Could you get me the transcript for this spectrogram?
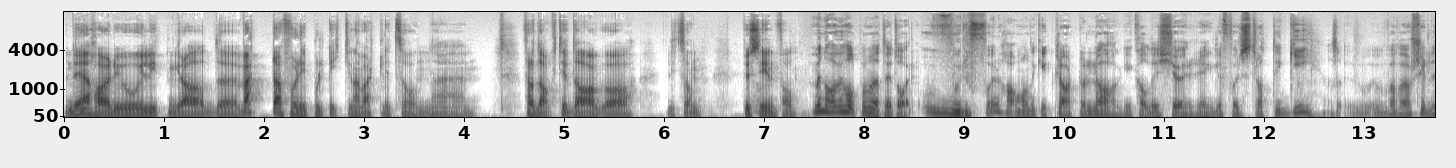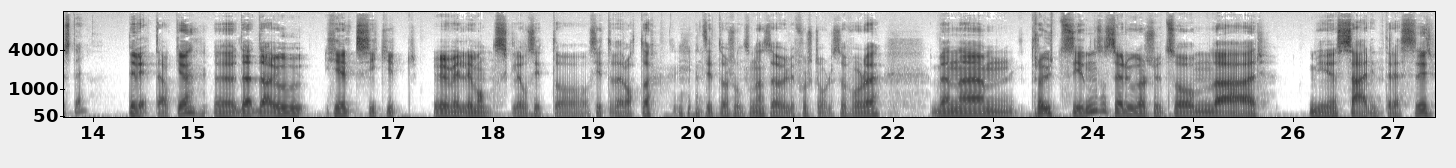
Men det har det jo i liten grad eh, vært, da, fordi politikken har vært litt sånn eh, fra dag til dag og litt sånn pussig innfall. Men nå har vi holdt på med dette et år. Hvorfor har man ikke klart å lage kalde kjøreregler for strategi? Altså, hva, skyldes det? Det vet jeg jo ikke. Eh, Det, det er jo helt sikkert eh, veldig vanskelig å sitte, og, sitte ved rattet i en situasjon som den, så jeg har veldig forståelse for det. Men um, fra utsiden så ser det jo kanskje ut som det er mye særinteresser,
